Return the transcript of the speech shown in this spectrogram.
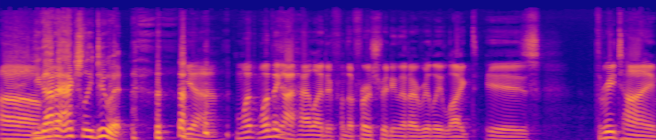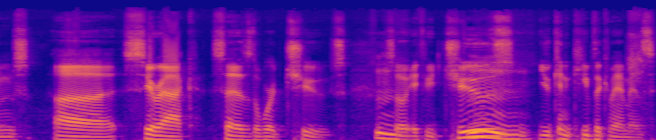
um, you got to actually do it. yeah. One, one thing I highlighted from the first reading that I really liked is three times uh, Sirach says the word choose. Hmm. So if you choose, you can keep the commandments.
